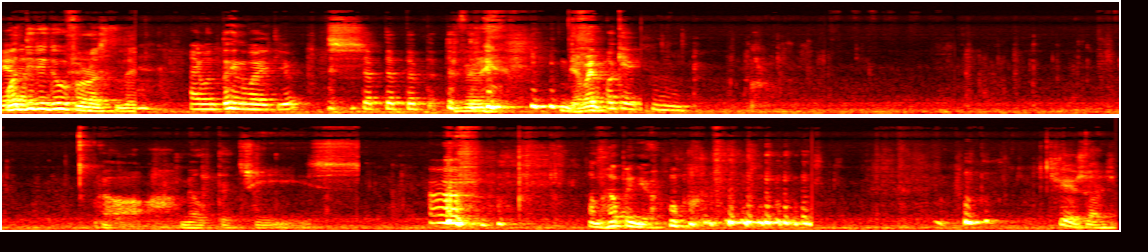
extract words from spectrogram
What did you do for us today? I want to invite you. Tap, tap, tap, tap, tap. Very. yeah, well. Okay. Mm. Oh, melted cheese. I'm helping you. Cheers, guys.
